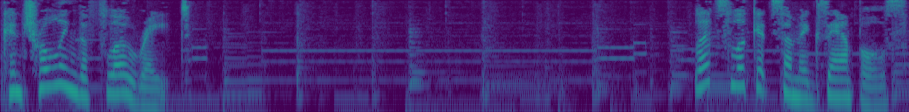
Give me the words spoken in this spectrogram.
controlling the flow rate. Let's look at some examples.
